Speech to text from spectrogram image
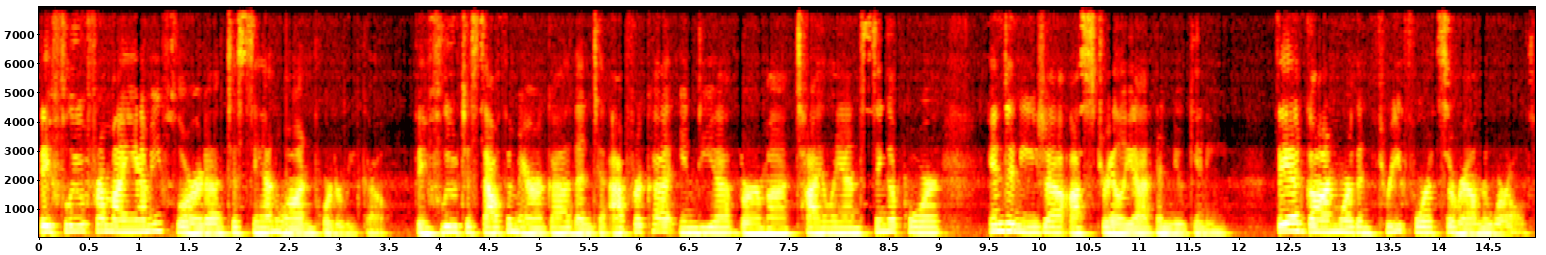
They flew from Miami, Florida to San Juan, Puerto Rico. They flew to South America, then to Africa, India, Burma, Thailand, Singapore, Indonesia, Australia, and New Guinea. They had gone more than three-fourths around the world.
